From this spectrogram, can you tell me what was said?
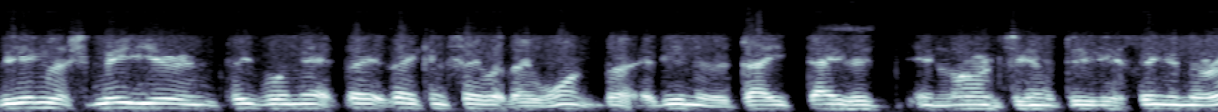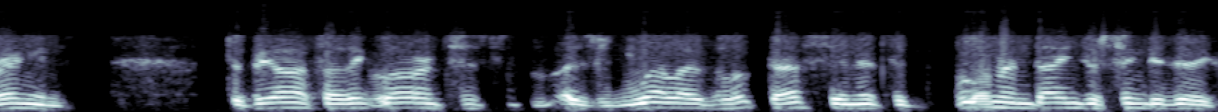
the English media and people in that, they, they can say what they want, but at the end of the day, David and Lawrence are going to do their thing in the ring. And to be honest, I think Lawrence has, has well overlooked us, and it's a blooming dangerous thing to do.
